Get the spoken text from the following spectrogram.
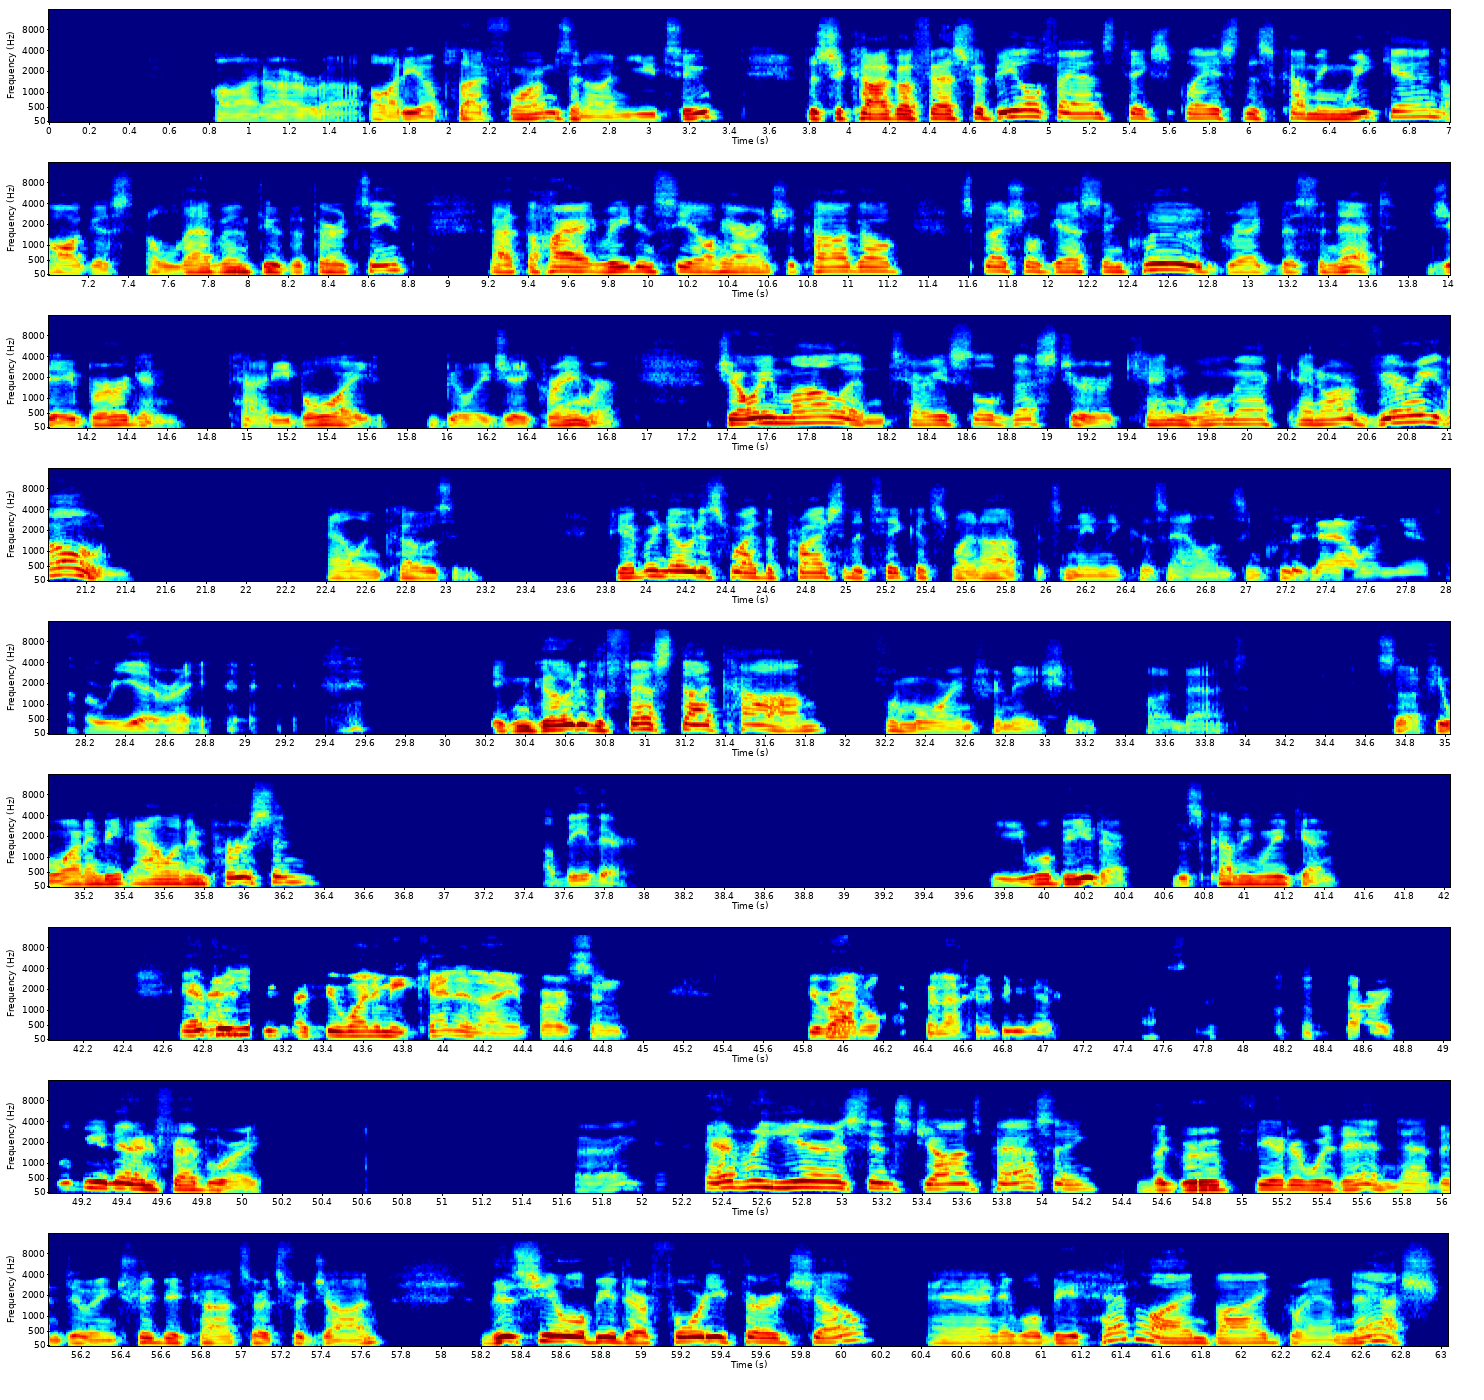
on our uh, audio platforms and on YouTube. The Chicago Fest for Beatle fans takes place this coming weekend, August 11th through the 13th, at the Hyatt Regency O'Hare in Chicago. Special guests include Greg Bissonette, Jay Bergen, Pattie Boyd, Billy J. Kramer, Joey Molland, Terry Sylvester, Ken Womack, and our very own Allan Kozinn. If you ever notice why the price of the tickets went up, it's mainly because Allan's included. Allan, yeah. Oh, yeah, right. you can go to thefest.com for more information on that. So if you want to meet Alan in person, I'll be there. He will be there this coming weekend. Every if, if, you want to meet Ken and I in person, you're right. out of luck. We're not going to be there. Sorry. We'll be there in February. All right. Every year since John's passing, the group Theater Within have been doing tribute concerts for John. This year will be their 43rd show, and it will be headlined by Graham Nash,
